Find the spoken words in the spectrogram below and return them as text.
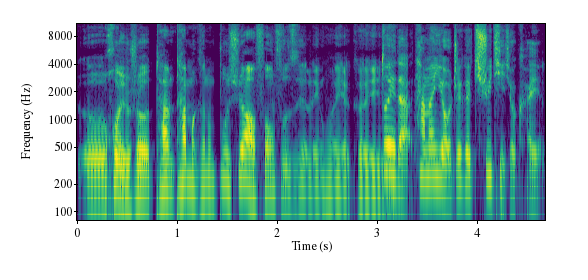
呃，或者说他们他们可能不需要丰富自己的灵魂，也可以。对的，他们有这个躯体就可以了。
